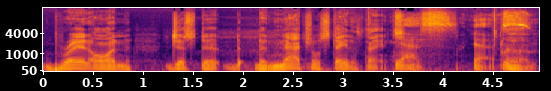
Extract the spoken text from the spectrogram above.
bred on just the the natural state of things. yes yes Um,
